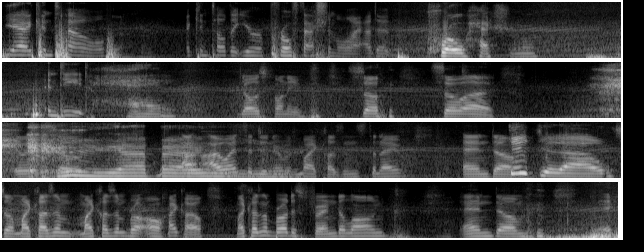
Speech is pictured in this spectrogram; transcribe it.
Yeah, I can tell. I can tell that you're a professional at it. Professional. Indeed. Hey. That was funny. So, so uh, it was so. yeah, I, I went to dinner with my cousins tonight, and um, Did you know? so my cousin, my cousin brought. Oh, hi Kyle. My cousin brought his friend along, and um,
